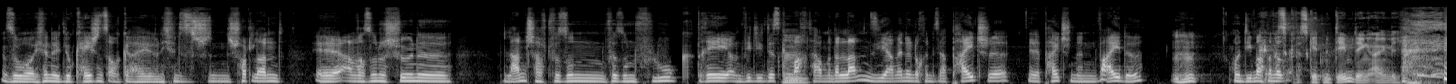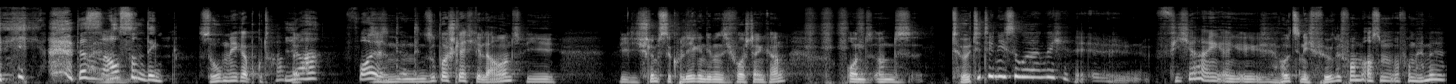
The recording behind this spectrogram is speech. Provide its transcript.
so, ich finde die Locations auch geil. Und ich finde, es ist in Schottland äh, einfach so eine schöne Landschaft für so einen, für so einen Flugdreh und wie die Mhm. das gemacht haben. Und dann landen sie am Ende noch in dieser Peitsche, in der peitschenden Weide. Und die machen Ey, was, das. was geht mit dem Ding eigentlich? Das ist auch so ein Ding. So mega brutal. Ja, voll. sind super schlecht gelaunt, wie, wie die schlimmste Kollegin, die man sich vorstellen kann. Und, und tötet ihr nicht sogar irgendwelche äh, Viecher? Äh, Holt sie nicht Vögel vom, aus dem, vom Himmel?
